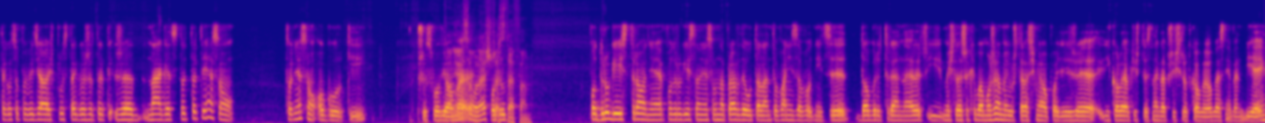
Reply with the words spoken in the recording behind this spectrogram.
tego, co powiedziałeś, plus tego, że, to, że Nuggets to, to nie są to nie są ogórki przysłowiowe. To nie są leszcze, po Stefan. Po drugiej stronie, po drugiej stronie są naprawdę utalentowani zawodnicy, dobry trener i myślę, że chyba możemy już teraz śmiało powiedzieć, że Nikolaj Jokic to jest najlepszy środkowy obecnie w NBA.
